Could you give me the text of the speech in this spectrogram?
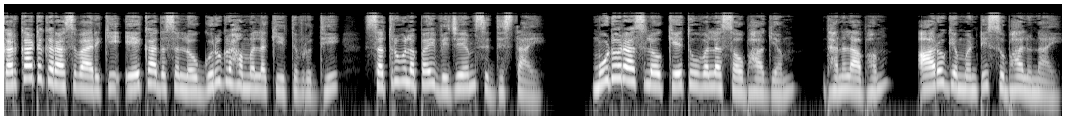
కర్కాటక రాశివారికి ఏకాదశంలో గురుగ్రహమ్మల్ల కీర్తివృద్ధి శత్రువులపై విజయం సిద్ధిస్తాయి. మూడో రాశిలో కేతువు వల్ల సౌభాగ్యం ధనలాభం ఆరోగ్యం వంటి శుభాలున్నాయి.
